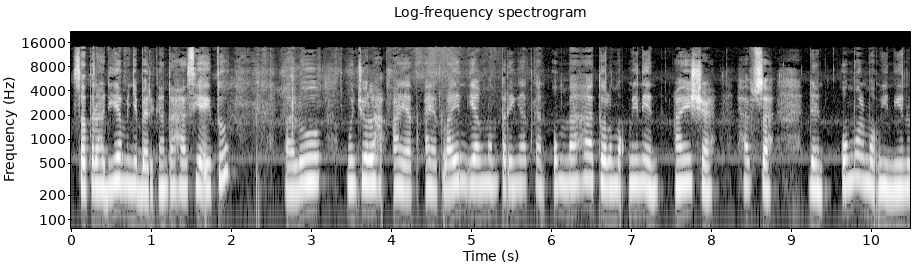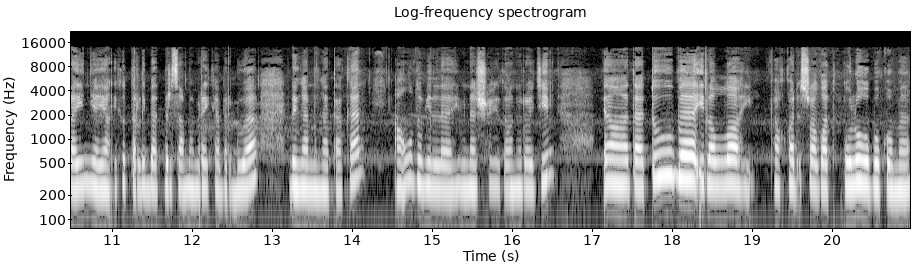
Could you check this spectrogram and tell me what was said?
setelah dia menyebarkan rahasia itu, lalu muncullah ayat-ayat lain yang memperingatkan Ummahatul Mukminin Aisyah, Hafsah, dan Ummul Mukminin lainnya yang ikut terlibat bersama mereka berdua dengan mengatakan, A'udzubillahi minasyaitonirrajim. Tatuba ilallahi فقد صغت قلوبكما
